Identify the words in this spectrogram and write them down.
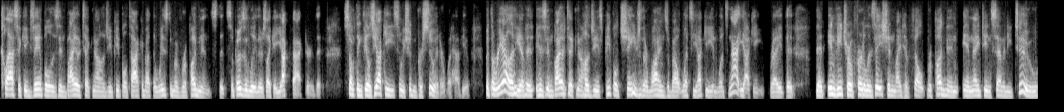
classic example is in biotechnology, people talk about the wisdom of repugnance, that supposedly there's like a yuck factor, that something feels yucky, so we shouldn't pursue it or what have you. But the reality of it is in biotechnologies, people change their minds about what's yucky and what's not yucky, right? That, that in vitro fertilization might have felt repugnant in 1972,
